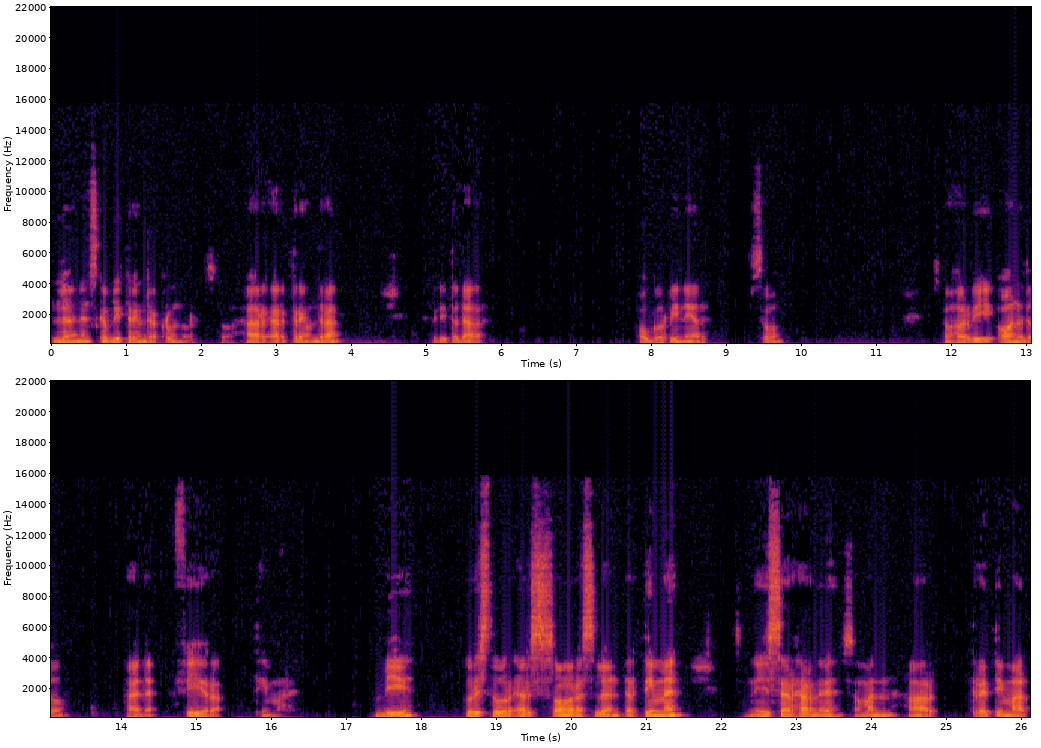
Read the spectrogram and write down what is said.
lönen ska bli 300 kronor? Så här är 300. Ska vi titta där. Och går vi ner. Så. Så har vi Anu nu då. Är det fyra timmar. B. Hur stor är Saras lön per timme? Så ni ser här nu, som man har tre timmar,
